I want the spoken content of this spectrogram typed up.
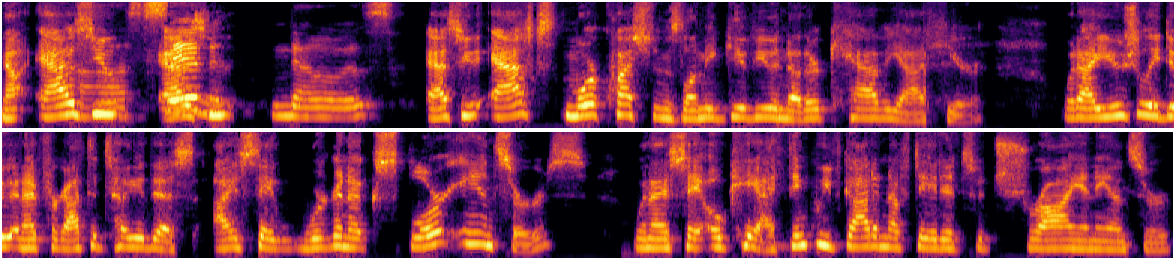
Now, as you uh, as, knows. As you ask more questions, let me give you another caveat here. What I usually do, and I forgot to tell you this, I say we're going to explore answers when I say, okay, I think we've got enough data to try and answer,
